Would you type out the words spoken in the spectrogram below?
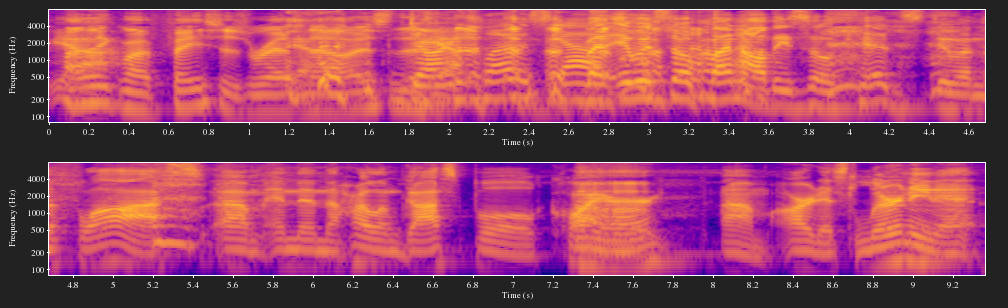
yeah. I think my face is red now, isn't it? Darn close, yeah. but it was so fun. All these little kids doing the floss, um, and then the Harlem Gospel Choir um, artist learning it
